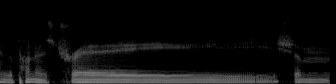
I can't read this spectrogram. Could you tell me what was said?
His opponent is Trey Shum,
